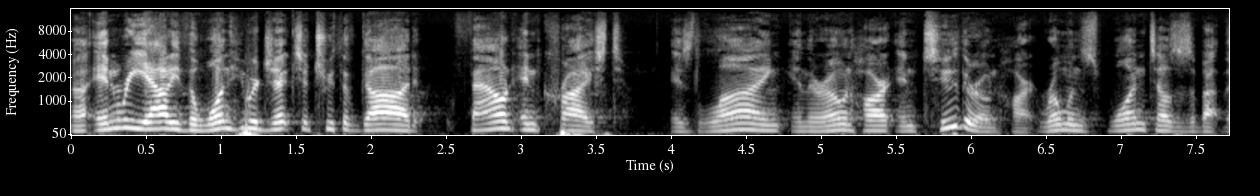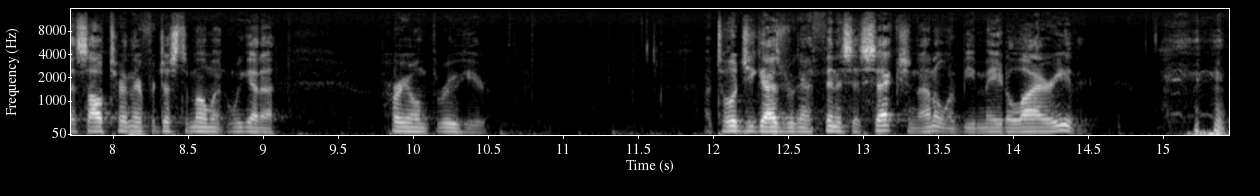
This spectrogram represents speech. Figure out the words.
Uh, in reality, the one who rejects the truth of God found in Christ is lying in their own heart and to their own heart. Romans 1 tells us about this. I'll turn there for just a moment. We got to hurry on through here. I told you guys we are going to finish this section. I don't want to be made a liar either.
